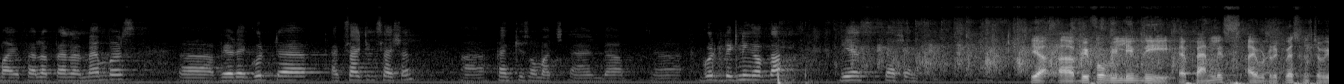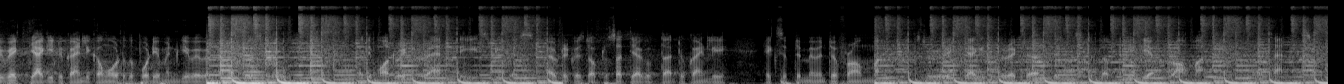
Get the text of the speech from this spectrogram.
my fellow panel members. Uh, we had a good, uh, exciting session. Uh, thank you so much and uh, good beginning of the VS session. Yeah, before we leave the panelists, I would request Mr. Vivek Tyagi to kindly come over to the podium and give a uh, the moderator and the speakers. I would request Dr. Satya Gupta to kindly accept a memento from Mr. Vivek Tyagi, the Director of Business Development India from San Francisco.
